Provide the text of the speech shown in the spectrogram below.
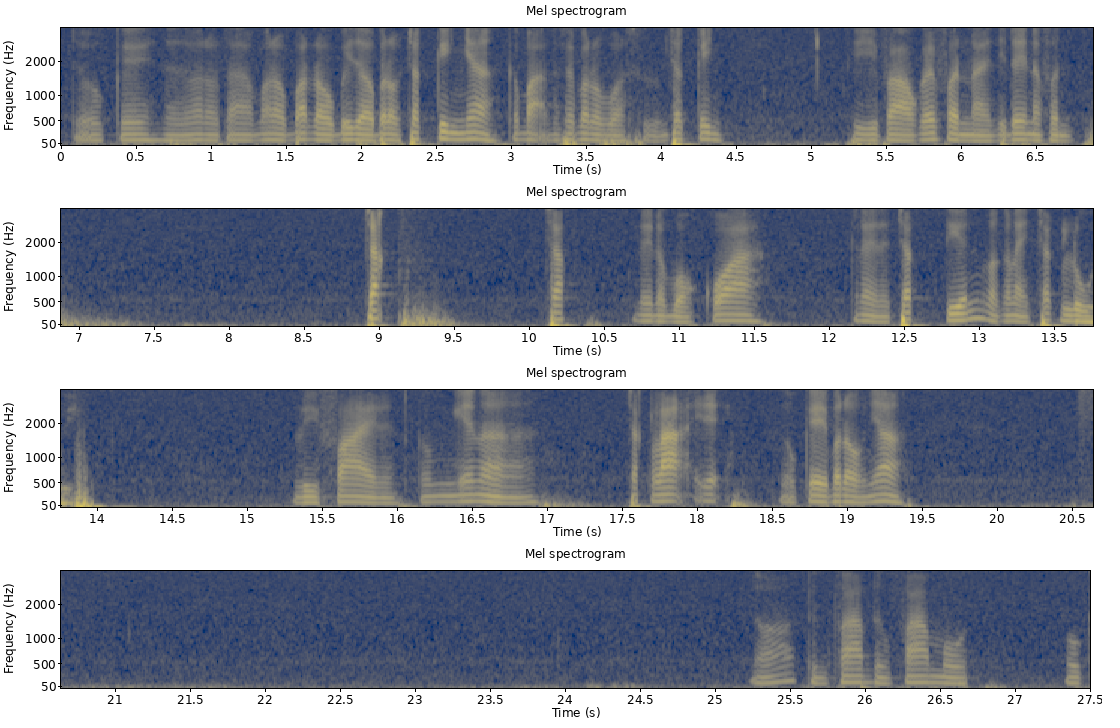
Rồi ok, Rồi bắt đầu ta bắt đầu bắt đầu bây giờ bắt đầu tracking nhá. Các bạn sẽ bắt đầu vào sử dụng tracking. Thì vào cái phần này thì đây là phần chắc chắc. Đây là bỏ qua. Cái này là chắc tiến và cái này chắc lùi. Refine có nghĩa là chắc lại đấy. Ok bắt đầu nhá. Đó từng farm từng farm một. Ok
